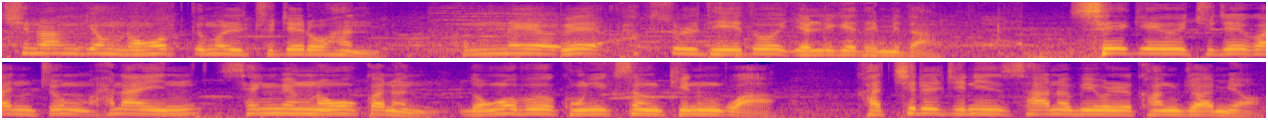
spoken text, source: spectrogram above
친환경 농업 등을 주제로 한 국내외 학술 대회도 열리게 됩니다. 세 개의 주제관 중 하나인 생명농업관은 농업의 공익성 기능과 가치를 지닌 산업임을 강조하며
